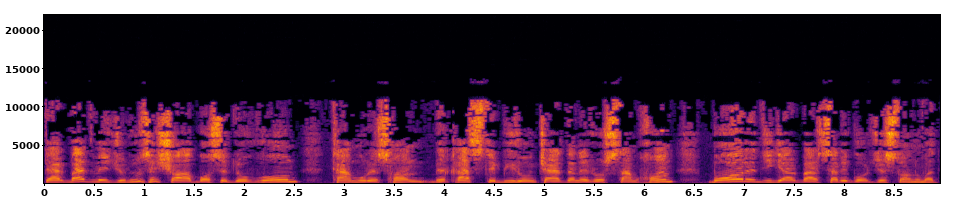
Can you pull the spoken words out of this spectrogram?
در بد و جلوس شاه عباس دوم تحمورس خان به قصد بیرون کردن رستم خان بار دیگر بر سر گرجستان اومد.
